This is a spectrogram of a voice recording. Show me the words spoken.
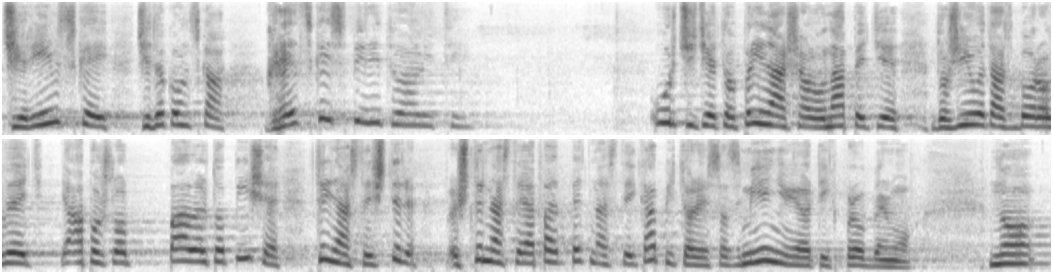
či rímskej, či dokonca gréckej spirituality. Určite to prinášalo napätie do života zborov, veď ja apoštol Pavel to píše v 13. 14. a 15. kapitole sa zmienuje o tých problémoch. No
